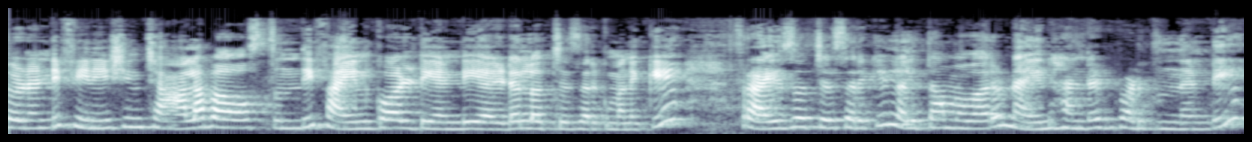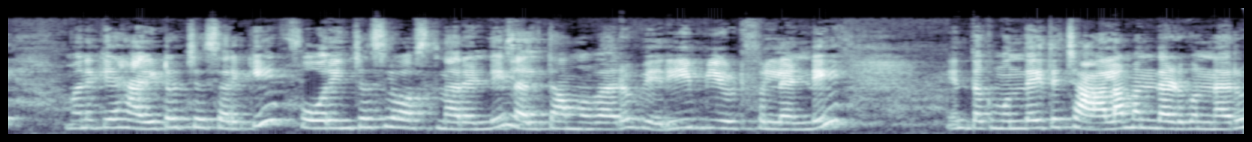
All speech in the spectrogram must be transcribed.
చూడండి ఫినిషింగ్ చాలా బాగా వస్తుంది. ఫైన్ క్వాలిటీ అండి ఐడల్ వచ్చేసరికి మనకి. ప్రైస్ వచ్చేసరికి లలిత అమ్మవారు నైన్ హండ్రెడ్ పడుతుందండి. మనకి హైట్ వచ్చేసరికి ఫోర్ ఇంచెస్లో వస్తున్నారండి లలిత అమ్మవారు. వెరీ బ్యూటిఫుల్ అండి. ఇంతకు ముందు అయితే చాలామంది అడుగున్నారు.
